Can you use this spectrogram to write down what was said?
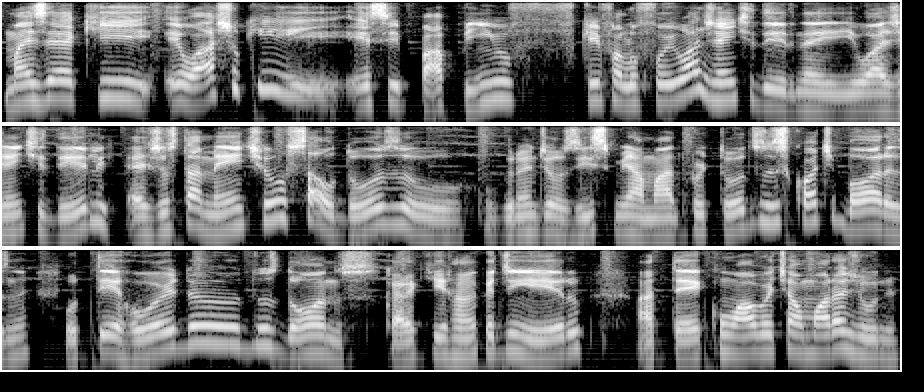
Mas é que eu acho que esse papinho quem falou foi o agente dele, né? E o agente dele é justamente o saudoso, o, grandiosíssimo e amado por todos, o Scott Boras, né? O terror do, dos donos, o cara que arranca dinheiro até com o Albert Almora Jr.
